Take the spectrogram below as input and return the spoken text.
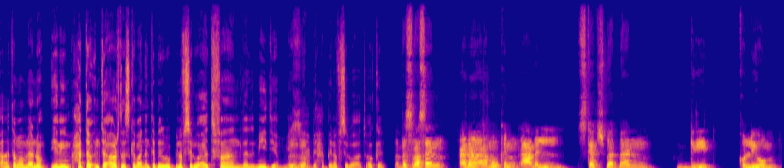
آه تمام لأنه يعني حتى أنت artist كمان أنت بنفس الوقت fan لل medium يعني بالظبط. بيحب بنفس الوقت okay. بس مثلا أنا أنا ممكن أعمل سكتش باتمان جديد كل يوم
